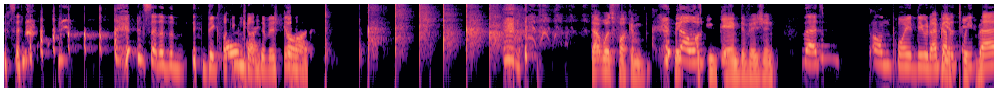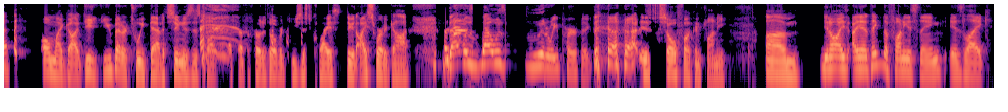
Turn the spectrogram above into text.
instead, instead of the big fucking Oh gun division. God. That was fucking big That was- fucking game division. That's on point, dude. I've got to tweet division. that. Oh my god, you you better tweet that as soon as this podcast episode is over. Jesus Christ, dude! I swear to God, That was that was literally perfect. that is so fucking funny. Um, you know, I I think the funniest thing is like,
